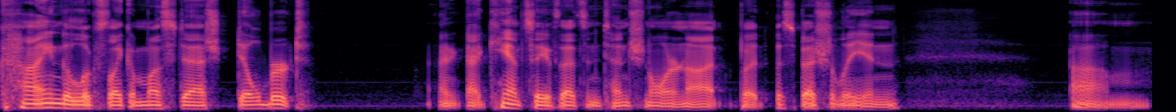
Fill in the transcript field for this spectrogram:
kind of looks like a mustache Dilbert. I, I can't say if that's intentional or not, but especially in um,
